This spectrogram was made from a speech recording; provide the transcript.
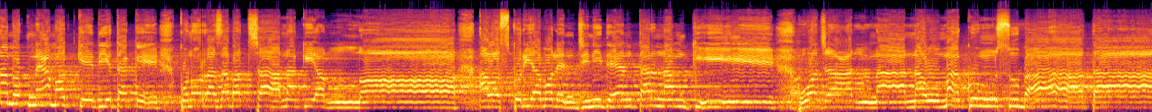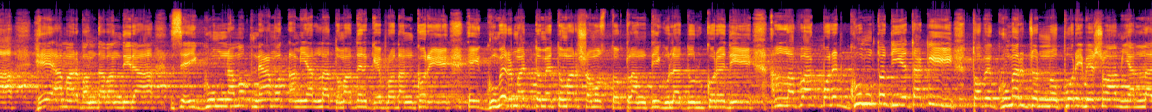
নামক নেয়ামত কে দিয়ে থাকে? কোন রাজা বাদশাহ নাকি আল্লাহ? আওয়াজ করিয়া বলেন, যিনি দেন তার নাম কি? হে আমার বান্দা বান্দিরা যেই গুম নামক নেয়ামত আমি আল্লাহ তোমাদেরকে প্রদান করে, এই ঘুমের মাধ্যমে তোমার সমস্ত ক্লান্তিগুলা দূর করে দিয়ে আল্লাহ পাক বলেন, ঘুম তো দিয়ে থাকি, তবে ঘুমের জন্য পরিবেশও আমি আল্লাহ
